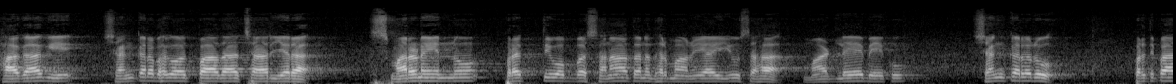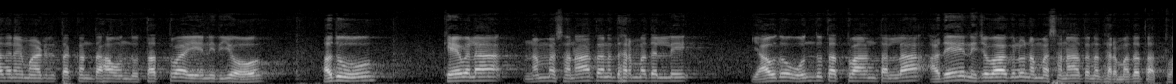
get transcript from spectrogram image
ಹಾಗಾಗಿ ಶಂಕರ ಭಗವತ್ಪಾದಾಚಾರ್ಯರ ಸ್ಮರಣೆಯನ್ನು ಪ್ರತಿಯೊಬ್ಬ ಸನಾತನ ಧರ್ಮ ಅನುಯಾಯಿಯೂ ಸಹ ಮಾಡಲೇಬೇಕು. ಶಂಕರರು ಪ್ರತಿಪಾದನೆ ಮಾಡಿರ್ತಕ್ಕಂತಹ ಒಂದು ತತ್ವ ಏನಿದೆಯೋ, ಅದು ಕೇವಲ ನಮ್ಮ ಸನಾತನ ಧರ್ಮದಲ್ಲಿ ಯಾವುದೋ ಒಂದು ತತ್ವ ಅಂತಲ್ಲ, ಅದೇ ನಿಜವಾಗಲೂ ನಮ್ಮ ಸನಾತನ ಧರ್ಮದ ತತ್ವ.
